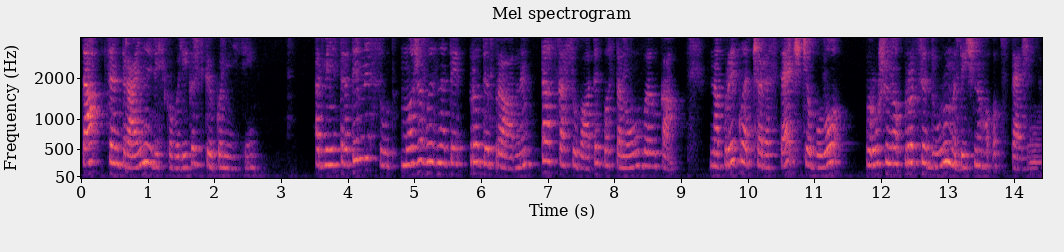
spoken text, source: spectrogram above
та Центральної військово-лікарської комісії. Адміністративний суд може визнати протиправним та скасувати постанову ВЛК, наприклад, через те, що було порушено процедуру медичного обстеження.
